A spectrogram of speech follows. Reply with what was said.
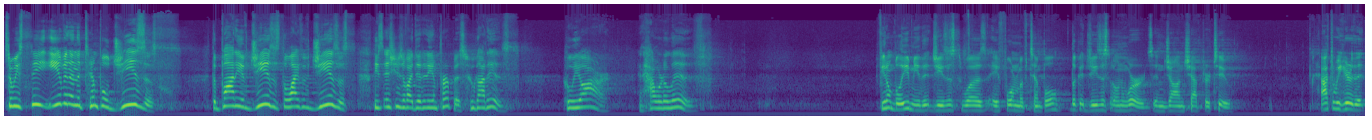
So we see, even in the temple, Jesus, the body of Jesus, the life of Jesus, these issues of identity and purpose who God is, who we are, and how we're to live. If you don't believe me that Jesus was a form of temple, look at Jesus' own words in John chapter 2. After we hear that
